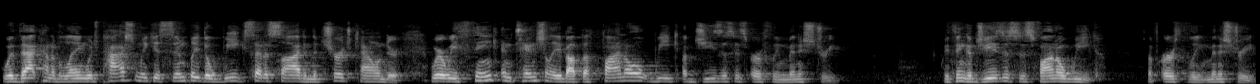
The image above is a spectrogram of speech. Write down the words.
with that kind of language, Passion Week is simply the week set aside in the church calendar where we think intentionally about the final week of Jesus' earthly ministry. We think of Jesus' final week of earthly ministry.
